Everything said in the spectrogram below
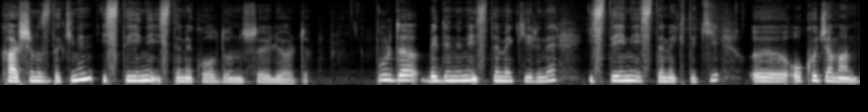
karşımızdakinin isteğini istemek olduğunu söylüyordu. Burada bedenini istemek yerine isteğini istemekteki e, o kocaman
